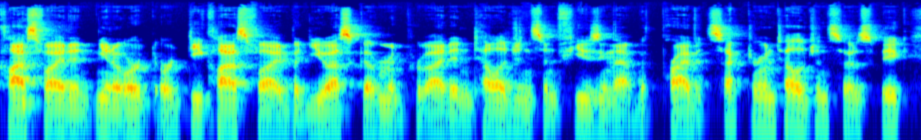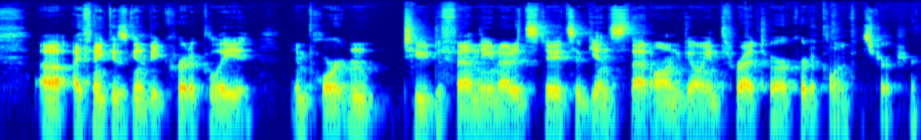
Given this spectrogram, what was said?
classified and you know or, or declassified but U.S. government provided intelligence and fusing that with private sector intelligence, so to speak, uh, I think is going to be critically important to defend the United States against that ongoing threat to our critical infrastructure.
